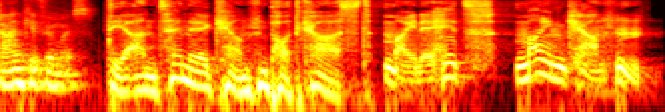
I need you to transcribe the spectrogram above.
Danke vielmals. Der Antenne Kärnten Podcast. Meine Hits, mein Kärnten.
